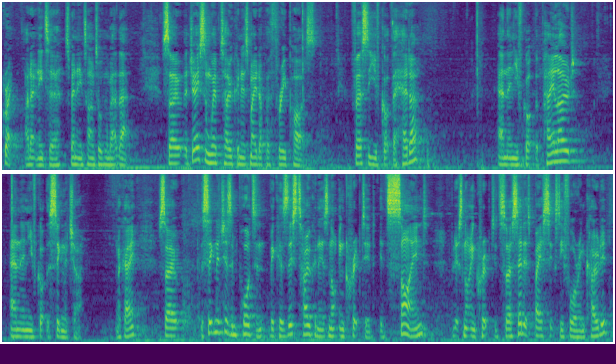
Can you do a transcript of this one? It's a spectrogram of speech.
Great, I don't need to spend any time talking about that. So a JSON Web Token is made up of three parts. Firstly, you've got the header, and then you've got the payload, and then you've got the signature. Okay, so the signature is important because this token is not encrypted. It's signed, but it's not encrypted. So I said it's base 64 encoded.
